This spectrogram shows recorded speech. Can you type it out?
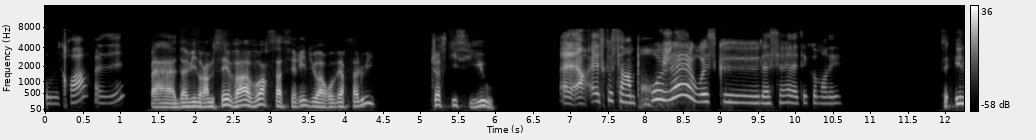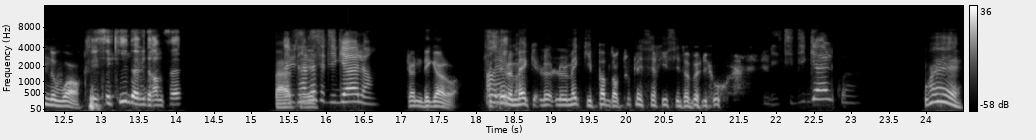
on y croit, vas-y. Bah, David Ramsey va avoir sa série du Arrowverse à lui. Justice You. Alors, est-ce que c'est un projet ou est-ce que la série elle a été commandée? C'est in the works. Et c'est qui David Ramsey? Bah, David Ramsey, c'est Deagle. John Deagle. Tu Ah, sais, oui, le mec, le, le mec qui pop dans toutes les séries CW. Mais c'est Deagle, quoi. Ouais.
